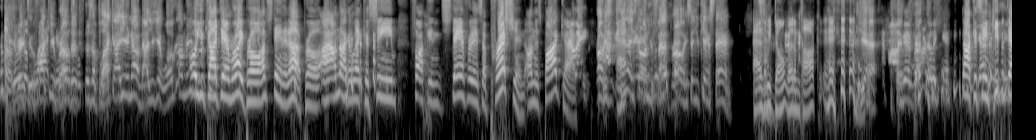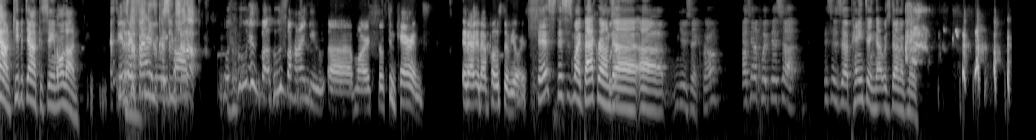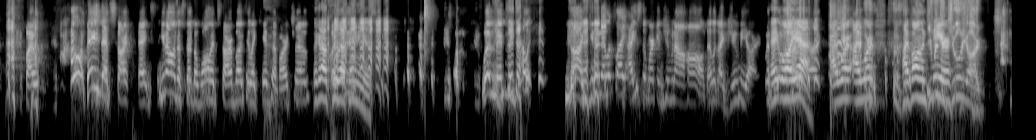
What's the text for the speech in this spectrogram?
I thought it was great too. black- Fuck you, bro. was a- there's a black guy here now. Now you get woke on me? Oh, you Fuck goddamn right, bro. I'm standing up, bro. I, I'm not gonna let Kasim fucking stand for this oppression on this podcast. Bro, he's, I- he's, he's calling you fat, bro. He said you can't stand. As we don't let him talk. Yeah. Oh, good, bro. I really can't. Nah, guys Kasim, keep it down. Keep it down, Kasim. Hold on. You know, He's defending you, really Kasim. Shut up. Who is be- who's behind you, uh, Mark? Those two Karens in that in that post of yours. This this is my background uh, uh, music, bro. I was gonna put this up. This is a painting that was done of me. By who made that start? That, you know the the wall at Starbucks. They like kids have art shows. Look at how cool that painting is. What meant They to tell it? Dog, you know what that looks like? I used to work in juvenile hall. That looked like juvie art. What's Hey, well, yeah. I work. I work. I volunteer. You went to Juilliard.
